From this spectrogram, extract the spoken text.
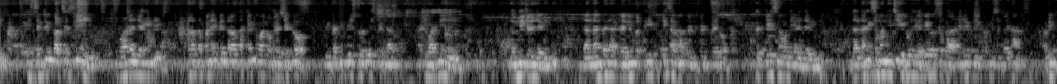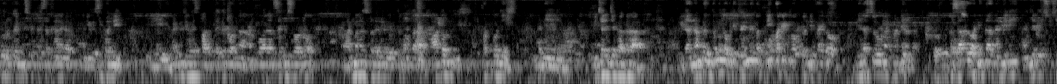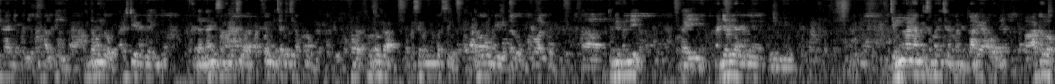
ఈ సెంట్రింగ్ బాక్సెస్ని వాడడం జరిగింది. తర్వాత పని అయిపోయిన తర్వాత అక్కడిని వాళ్ళు ఒక షెడ్లో ఇంకా వీటన్నింటినీ స్టోర్ చేసి పెట్టారు. అటు వాటిని దొంగిలించడం జరిగింది. దాని దానిపైన train number three fifty seven of twenty twenty ఫైవ్లో ఒక కేసు నమోదు చేయడం జరిగింది. దాని దానికి సంబంధించి ఈరోజు ఎన్టీఓస్ ఒక డెలివరీ ఇన్ఫర్మేషన్ పైన అమీన్పూర్ ఇన్స్పెక్టర్ సత్యనారాయణ గారు మరియు సిబ్బంది ఈ మెడికల్ డివైస్ పార్క్ దగ్గర ఉన్న ఓఆర్ఆర్ సర్వీస్ రోడ్లో హనుమానేశ్వర దగ్గర వెళ్తున్న ఒక ఆటోని పట్టుకొని దాన్ని విచారించే అక్కడ దాని దాంట్లో ఇంతకుముందు ఒకటి train number three forty two twenty ఫైవ్లో నిరస్తులు ఉన్నటువంటి ప్రసాద్ అనిత నందిని అంజలి సుశీల అని చెప్పని చెప్పిన వాళ్ళని ఇంతకుముందు అరెస్ట్ చేయడం జరిగింది. దాని దానికి సంబంధించి వాళ్ళు పట్టుకొని విచారించినప్పుడు టోటల్గా ఒక సెవెన్ మెంబర్స్ ఆడవాళ్ళు మరియు ఇద్దరు మగవాళ్ళు తొమ్మిది మంది అంజలి అనే జమునా ఆమెకు సంబంధించినటువంటి ట్రాలీ ఆటో ఉంది ఆ ఆటోలో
